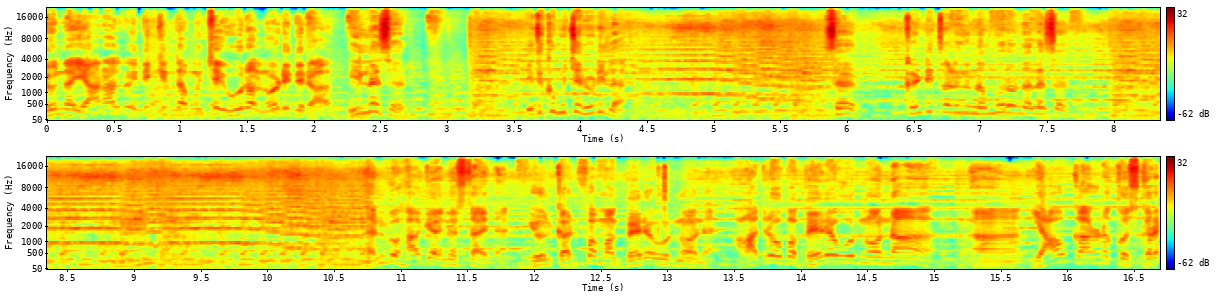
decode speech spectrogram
ಇವನ್ನ ಯಾರಾದ್ರೂ ಇದಕ್ಕಿಂತ ಮುಂಚೆ ಊರಲ್ಲಿ ನೋಡಿದ್ದೀರಾ? ಇಲ್ಲ ಸರ್. ಇದಕ್ಕೂ ಮುಂಚೆ ನೋಡಿಲ್ಲ. ಸರ್ ಖಂಡಿತವಾಗ್ಲೂ ನಮ್ಮೂರವನಲ್ಲ ಸರ್. ನನಗೂ ಹಾಗೆ ಅನ್ನಿಸ್ತಾ ಇದೆ. ಇವ್ರು ಕನ್ಫರ್ಮ್ ಆಗಿ ಬೇರೆ ಊರ್ನವನೇ. ಆದ್ರೆ ಒಬ್ಬ ಬೇರೆ ಊರ್ನವನ್ನ ಯಾವ ಕಾರಣಕ್ಕೋಸ್ಕರ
